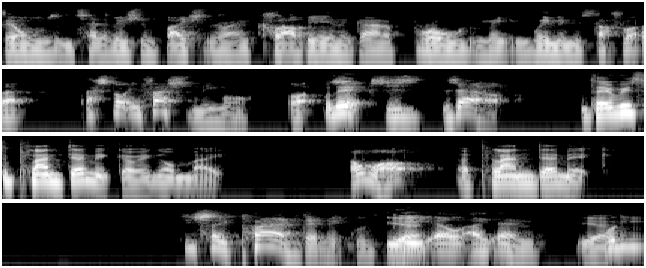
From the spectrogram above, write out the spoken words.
films and television based around clubbing and going abroad and meeting women and stuff like that. That's not in fashion anymore. Like Well, sex is, is out. there is a pandemic going on, mate. Oh, what? A pandemic. Did you say pandemic with Yeah. P L A N? Yeah, What do you?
